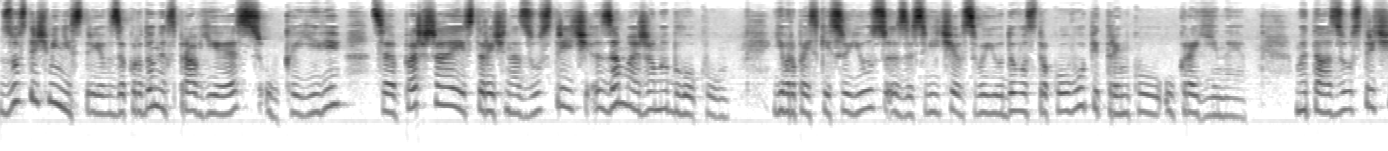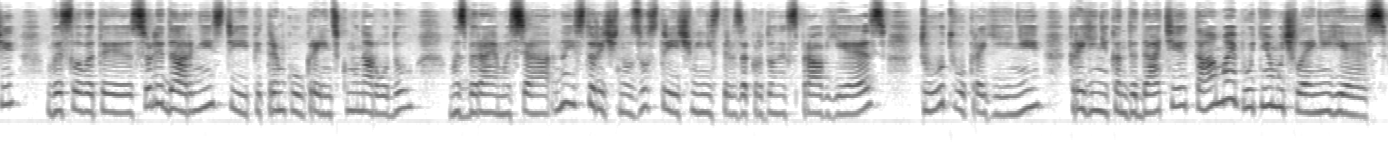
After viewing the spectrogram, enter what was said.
Зустріч міністрів закордонних справ ЄС у Києві це перша історична зустріч за межами блоку. Європейський союз засвідчив свою довгострокову підтримку України. Мета зустрічі висловити солідарність і підтримку українському народу. Ми збираємося на історичну зустріч міністрів закордонних справ ЄС тут, в Україні, країні кандидаті та майбутньому члені ЄС,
